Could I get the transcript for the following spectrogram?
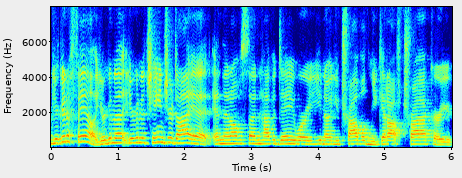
you're gonna fail. You're gonna you're gonna change your diet, and then all of a sudden have a day where you know you traveled and you get off track, or you're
